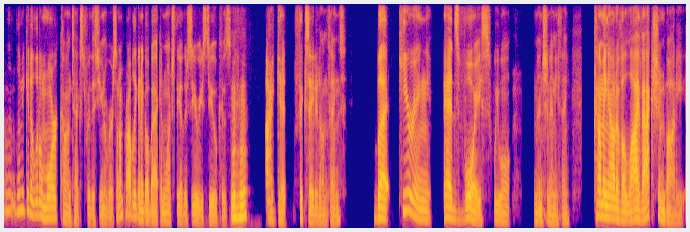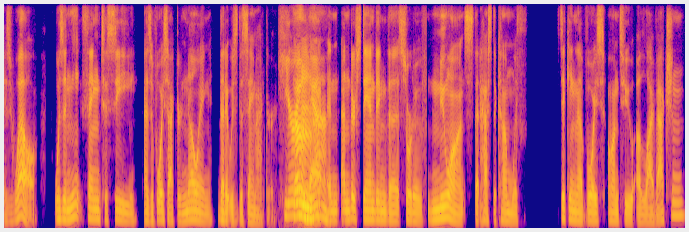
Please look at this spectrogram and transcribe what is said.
let, let me get a little more context for this universe, and I'm probably going to go back and watch the other series too because hmm I get fixated on things. But hearing Ed's voice, we won't mention anything, coming out of a live action body as well was a neat thing to see as a voice actor, knowing that it was the same actor. Hearing Oh, that yeah. and understanding the sort of nuance that has to come with sticking that voice onto a live action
